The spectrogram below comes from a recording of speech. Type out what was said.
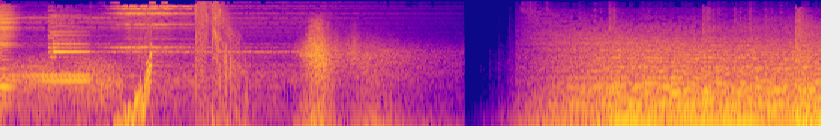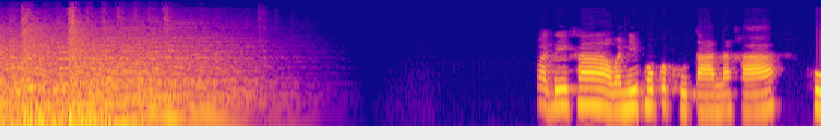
สวัสดีค่ะ วันนี้พบกับครูตาลนะคะ ครู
